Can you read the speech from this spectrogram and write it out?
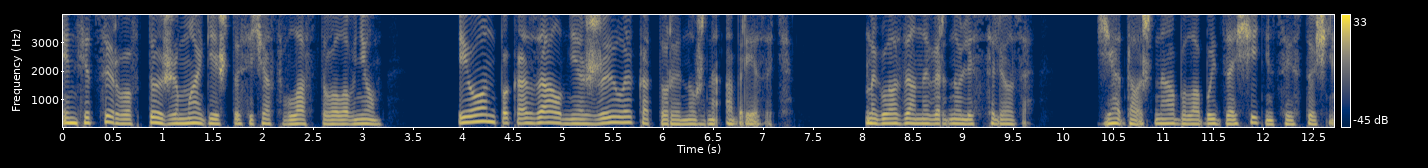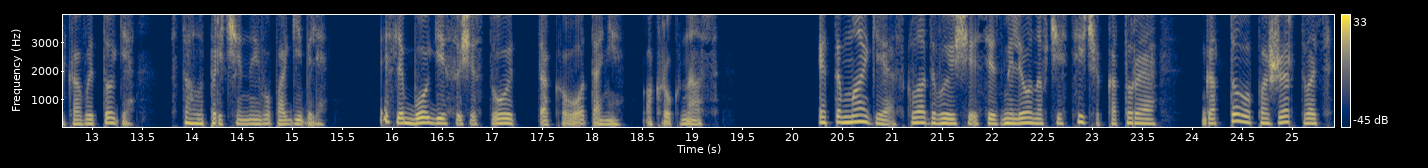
инфицировав той же магией, что сейчас властвовала в нем. И он показал мне жилы, которые нужно обрезать. На глаза навернулись слезы. Я должна была быть защитницей источника, а в итоге стала причиной его погибели. Если боги и существуют, так вот они, вокруг нас — это магия, складывающаяся из миллионов частичек, которая готова пожертвовать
